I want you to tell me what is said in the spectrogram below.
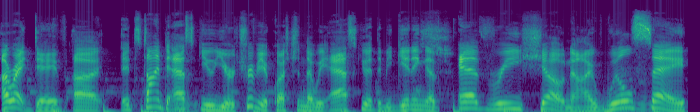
All right, Dave. Uh, it's time to ask you your trivia question that we ask you at the beginning of every show. Now, I will say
